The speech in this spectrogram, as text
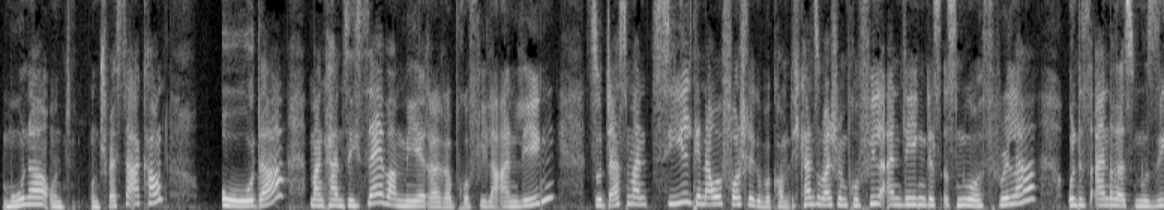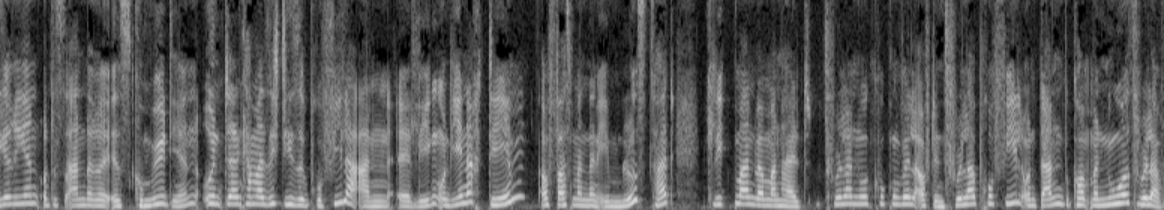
Mona und, und Schwester-Account. Oder man kann sich selber mehrere Profile anlegen, sodass man zielgenaue Vorschläge bekommt. Ich kann zum Beispiel ein Profil anlegen, das ist nur Thriller und das andere ist nur Serien und das andere ist Komödien. Und dann kann man sich diese Profile anlegen und je nachdem, auf was man dann eben Lust hat, klickt man, wenn man halt Thriller nur gucken will, auf den Thriller-Profil und dann bekommt man nur Thriller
